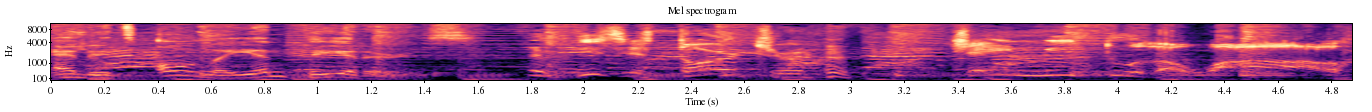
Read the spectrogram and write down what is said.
And it's only in theaters. If this is torture, chain me to the wall.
